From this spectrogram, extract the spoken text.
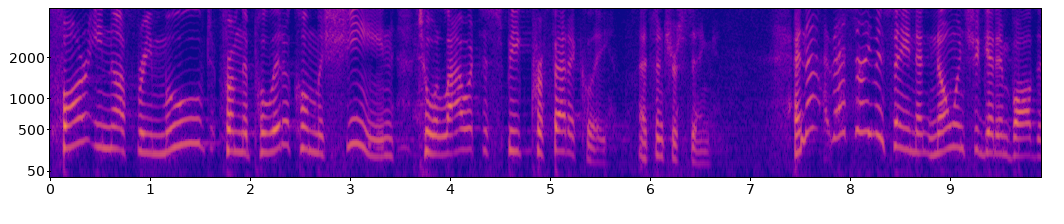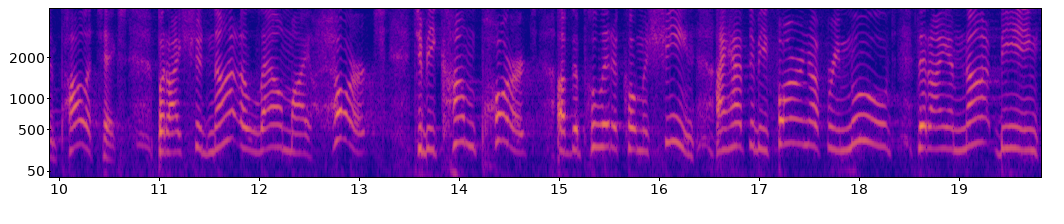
far enough removed from the political machine to allow it to speak prophetically. That's interesting. And that, that's not even saying that no one should get involved in politics, but I should not allow my heart to become part of the political machine. I have to be far enough removed that I am not being,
